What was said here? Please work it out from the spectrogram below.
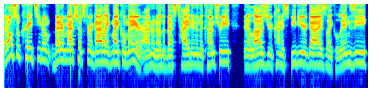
that also creates, you know, better matchups for a guy like Michael Mayer. I don't know, the best tight end in the country. It allows your kind of speedier guys like Lenzy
